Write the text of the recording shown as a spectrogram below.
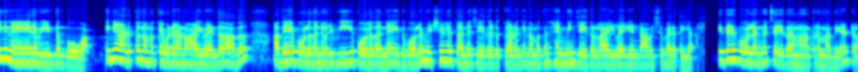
ഇനി നേരെ വീണ്ടും പോവുക. ഇനി അടുത്ത നമുക്ക് എവിടെയാണോ ആയി വേണ്ടത് അത് അതേപോലെ തന്നെ ഒരു വി പോലെ തന്നെ ഇതുപോലെ മെഷീനിൽ തന്നെ ചെയ്തെടുക്കുകയാണെങ്കിൽ നമുക്ക് ഹെമ്മിങ് ചെയ്തുള്ള ആയി വരിയേണ്ട ആവശ്യം വരത്തില്ല. ഇതേപോലെ അങ്ങ് ചെയ്താൽ മാത്രം മതി കേട്ടോ.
